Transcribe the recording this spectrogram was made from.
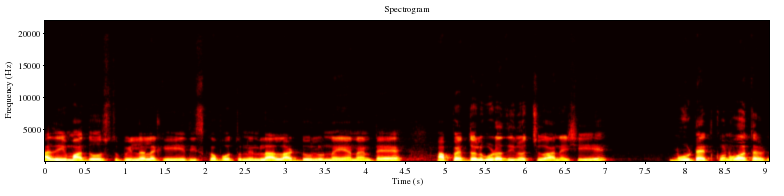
అది మా దోస్తు పిల్లలకి తీసుకుపోతున్నా లడ్డూలు ఉన్నాయి అని అంటే ఆ పెద్దలు కూడా తినొచ్చు అనేసి మూట ఎత్తుకొని పోతాడు.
